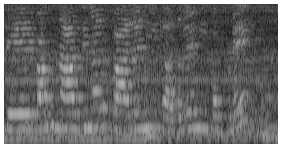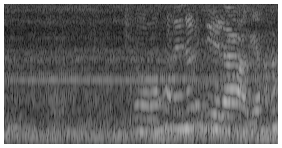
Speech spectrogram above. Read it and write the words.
ਤੇ ਬਸ ਨਾਲ ਦੀ ਨਾਲ ਪਾ ਲੈਣੀ ਕੱਢ ਲੈਣੀ ਕੱਪੜੇ। ਅਹ ਹੁਣ ਇਹਨਾਂ ਨੂੰ ਗੇੜਾ ਆ ਗਿਆ ਹਨਾ।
